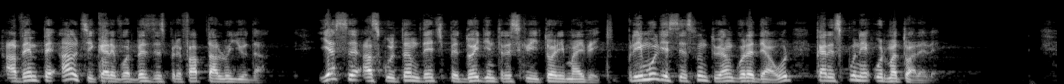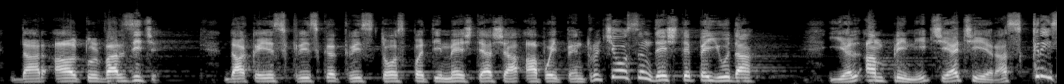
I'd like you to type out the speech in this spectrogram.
avem pe alții care vorbesc despre fapta lui Iuda. Ia să ascultăm deci pe doi dintre scriitorii mai vechi. Primul este Sfântul Ioan Gură de Aur, care spune următoarele. Dar altul va zice, dacă e scris că Hristos pătimește așa, apoi pentru ce o sândește pe Iuda? El a împlinit ceea ce era scris,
